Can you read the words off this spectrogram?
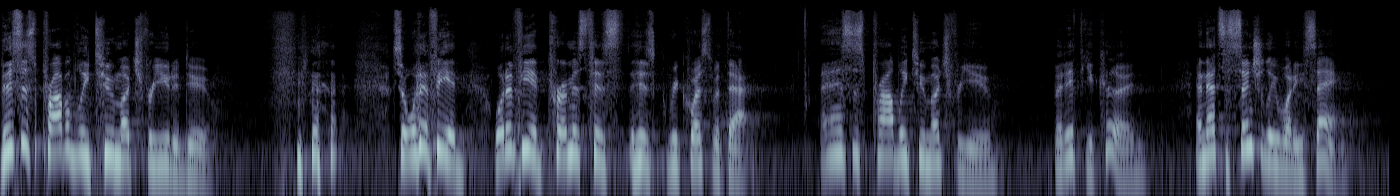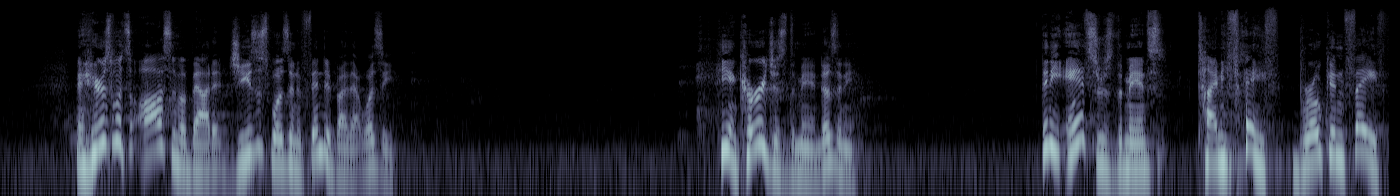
this is probably too much for you to do. so what if he had what if he had premised his, his request with that? Eh, this is probably too much for you, but if you could. And that's essentially what he's saying. Now here's what's awesome about it. Jesus wasn't offended by that, was he? he encourages the man, doesn't he? Then he answers the man's tiny faith, broken faith,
